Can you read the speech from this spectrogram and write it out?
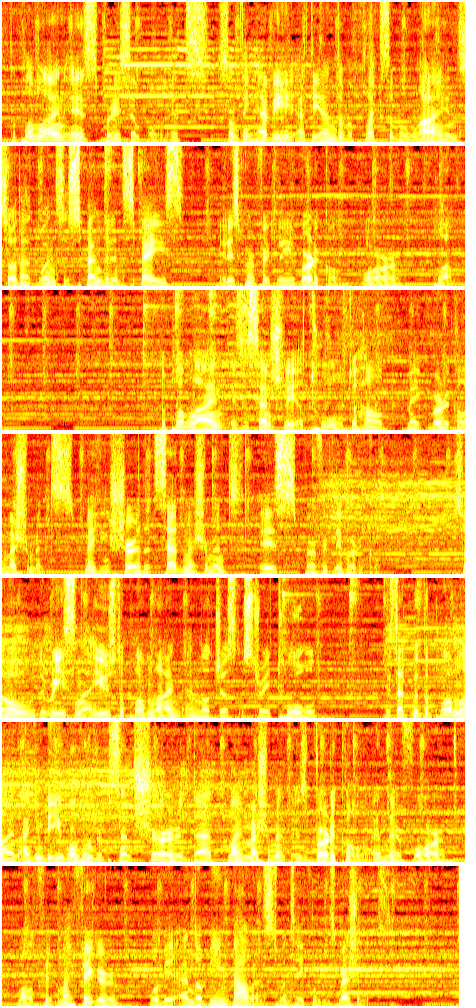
The plumb line is pretty simple. It's something heavy at the end of a flexible line so that when suspended in space, it is perfectly vertical or plumb. The plumb line is essentially a tool to help make vertical measurements, making sure that said measurement is perfectly vertical. So the reason I use the plumb line and not just a straight tool is that with the plumb line I can be 100% sure that my measurement is vertical and therefore my, figure will be end up being balanced when taking these measurements.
